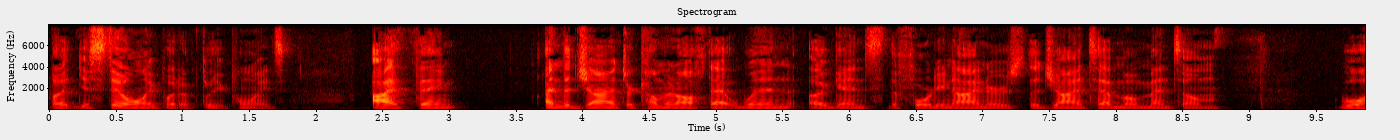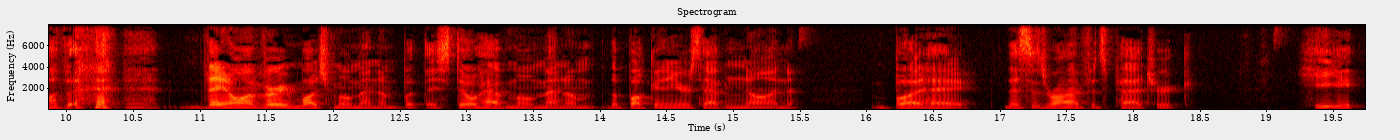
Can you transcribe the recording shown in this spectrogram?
but you still only put up 3 points. I think and the Giants are coming off that win against the 49ers. The Giants have momentum. Well, they don't have very much momentum, but they still have momentum. The Buccaneers have none. But hey, this is Ryan Fitzpatrick. He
